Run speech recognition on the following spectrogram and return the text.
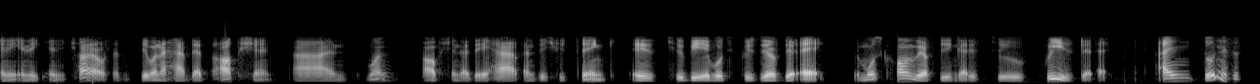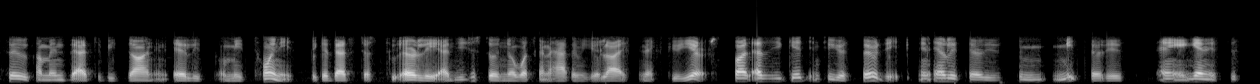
any any, any child, and they want to have that option. And one option that they have, and they should think, is to be able to preserve their eggs. The most common way of doing that is to freeze their eggs. I don't necessarily recommend that to be done in early or mid 20s because that's just too early and you just don't know what's going to happen in your life in the next few years. But as you get into your 30s, in early 30s to mid 30s, and again, it's just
